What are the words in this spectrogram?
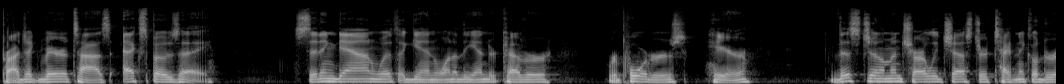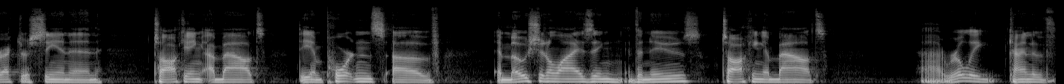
Project Veritas expose. Sitting down with, again, one of the undercover reporters here. This gentleman, Charlie Chester, technical director, CNN, talking about the importance of emotionalizing the news, talking about uh, really kind of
